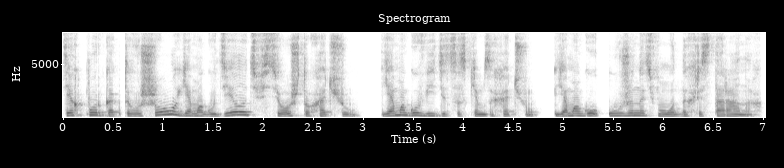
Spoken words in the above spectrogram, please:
тех пор, как ты ушел, я могу делать все, что хочу. Я могу видеться с кем захочу. Я могу ужинать в модных ресторанах.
